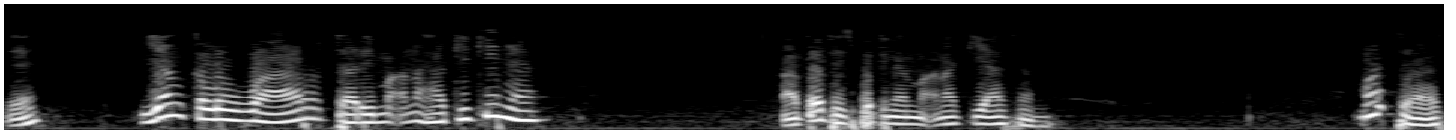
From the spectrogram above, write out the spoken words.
ya yang keluar dari makna hakikinya atau disebut dengan makna kiasan. Majas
